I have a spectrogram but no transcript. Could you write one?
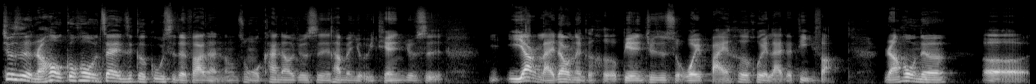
就是然后过后，在这个故事的发展当中，我看到就是他们有一天就是。一一样来到那个河边，就是所谓白鹤会来的地方。然后呢，呃，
